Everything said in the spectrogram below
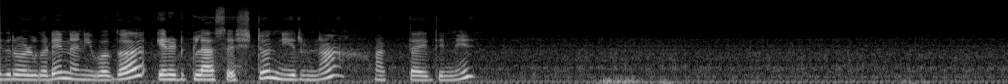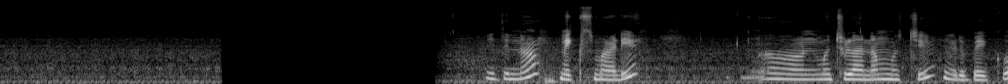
ಇದರೊಳಗಡೆ ನಾನು ಇವಾಗ ಎರಡು ಗ್ಲಾಸಷ್ಟು ನೀರನ್ನು ಹಾಕ್ತಾಯಿದ್ದೀನಿ ಇದನ್ನು ಮಿಕ್ಸ್ ಮಾಡಿ ಮುಚ್ಚಳನ ಮುಚ್ಚಿ ಇಡಬೇಕು.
